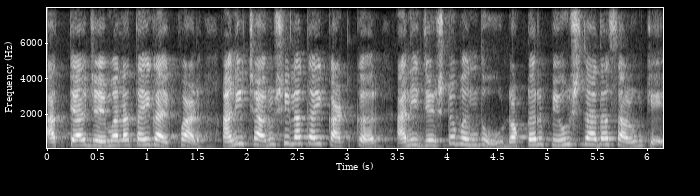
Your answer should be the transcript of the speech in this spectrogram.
आत्या जयमालाताई गायकवाड आणि चारुशिलाताई काटकर आणि ज्येष्ठ बंधू डॉक्टर पियुषदादा साळुंखे.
